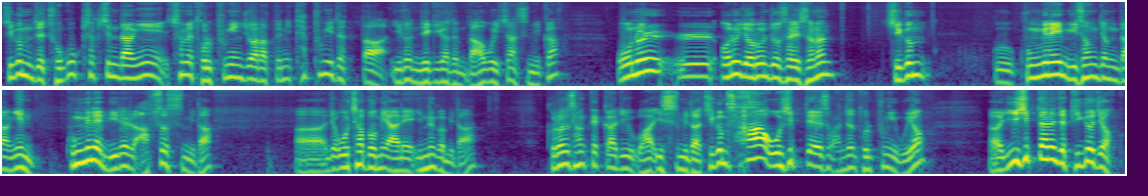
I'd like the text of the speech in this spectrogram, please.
지금 이제 조국 혁신당이 처음에 돌풍인 줄 알았더니 태풍이 됐다 이런 얘기가 좀 나오고 있지 않습니까? 오늘 어느 여론조사에서는 지금 그 국민의힘 위성정당인 국민의 미래를 앞섰습니다. 아, 이제 오차 범위 안에 있는 겁니다. 그런 상태까지 와 있습니다. 지금 4, 50대에서 완전 돌풍이고요. 어, 20대는 이제 비교적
